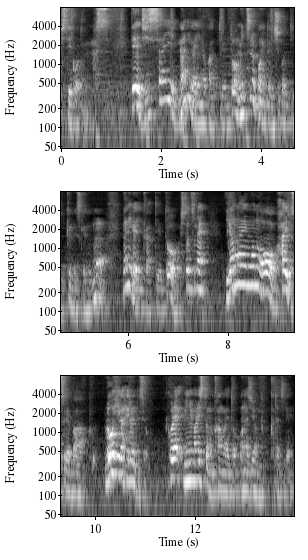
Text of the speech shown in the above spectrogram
していこうと思います。で実際何がいいのかっていうと3つのポイントに絞っていくんですけれども何がいいかっていうと1つ目いらないものを排除すれば浪費が減るんですよ。これミニマリストの考えと同じような形で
